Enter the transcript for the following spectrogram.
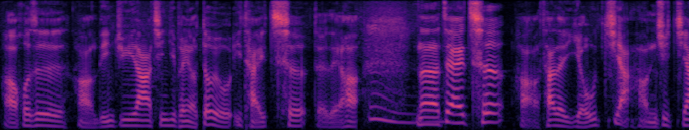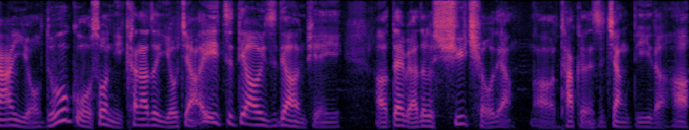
啊，或是啊邻居啊亲戚朋友都有一台车，对不对？哈，嗯，那这台车，好，它的油价，好，你去加油，如果说你看到这个油价，哎，一直掉，一直掉，很便宜，啊，代表这个需求量。哦，它可能是降低的哈，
